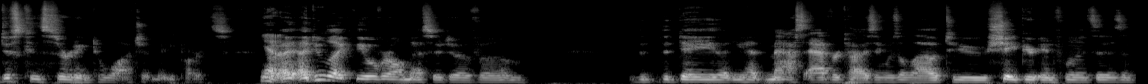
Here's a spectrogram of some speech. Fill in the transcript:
disconcerting to watch at many parts. Yeah. I, I do like the overall message of um, the, the day that you had mass advertising was allowed to shape your influences and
